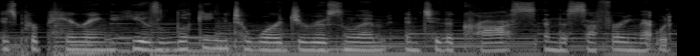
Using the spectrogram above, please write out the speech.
is preparing, he is looking toward Jerusalem and to the cross and the suffering that would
